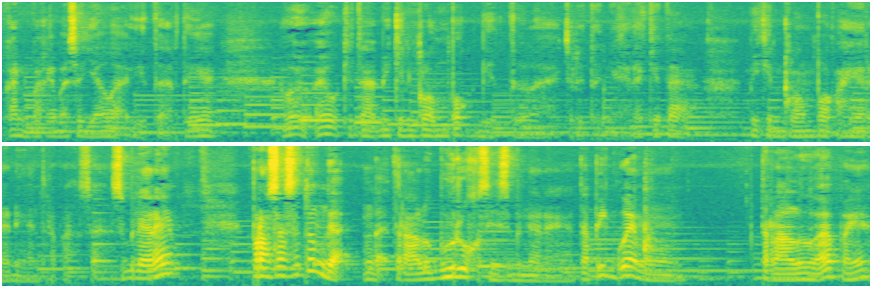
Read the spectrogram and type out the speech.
kan pakai bahasa Jawa gitu. Artinya ayo, ayo kita bikin kelompok gitu lah ceritanya. Akhirnya kita bikin kelompok akhirnya dengan terpaksa. Sebenarnya proses itu nggak nggak terlalu buruk sih sebenarnya. Tapi gue emang terlalu apa ya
